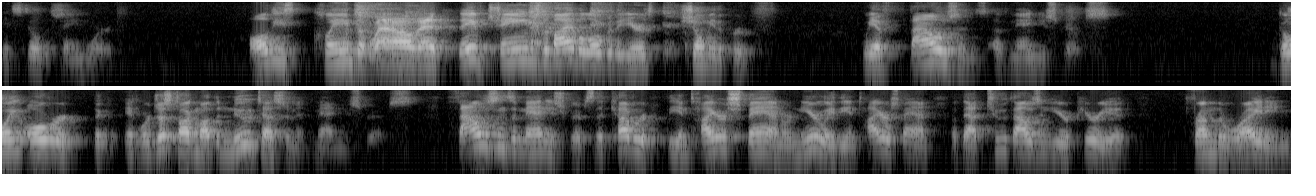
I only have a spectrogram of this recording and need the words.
It's still the same word. All these claims of, well, they've changed the Bible over the years, show me the proof. We have thousands of manuscripts going over the, if we're just talking about the New Testament manuscripts, thousands of manuscripts that cover the entire span, or nearly the entire span, of that 2,000 year period from the writing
